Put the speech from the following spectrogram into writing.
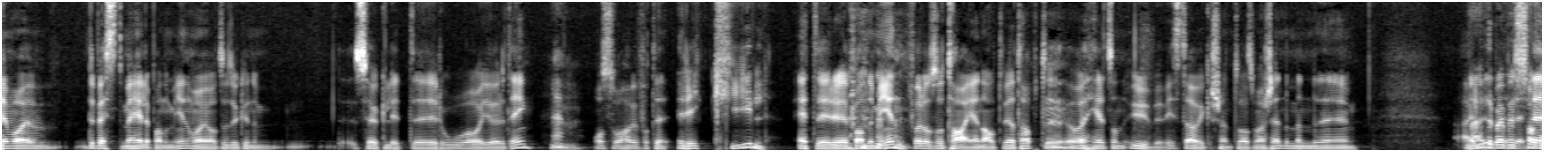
Det var det beste med hele pandemien, var jo at du kunne søke litt eh, ro og gjøre ting. Ja. Mm. Og så har vi fått en rekyl etter pandemien for å ta igjen alt vi har tapt. Og helt sånn ubevisst har vi ikke skjønt hva som har skjedd, men er, Nei, det ble sagt det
